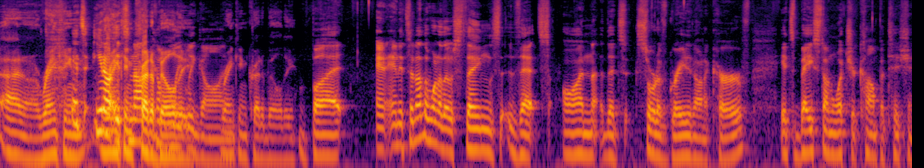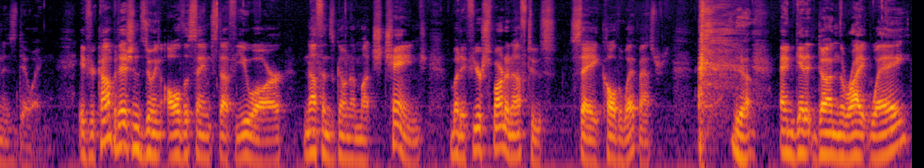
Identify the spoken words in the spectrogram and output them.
I don't know, ranking. It's- you know, it's ranking not credibility. completely gone. Ranking credibility. but and, and it's another one of those things that's on that's sort of graded on a curve it's based on what your competition is doing if your competition's doing all the same stuff you are nothing's going to much change but if you're smart enough to say call the webmasters Yeah. and get it done the right way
